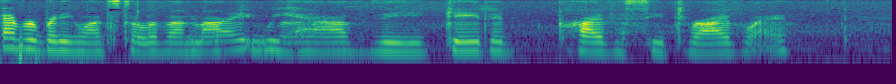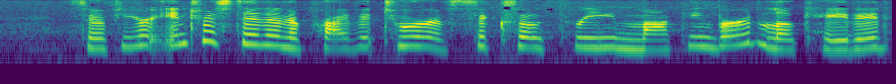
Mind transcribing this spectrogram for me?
Everybody wants to live on Mockingbird. Right, we have the gated privacy driveway. So if you're interested in a private tour of 603 Mockingbird located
